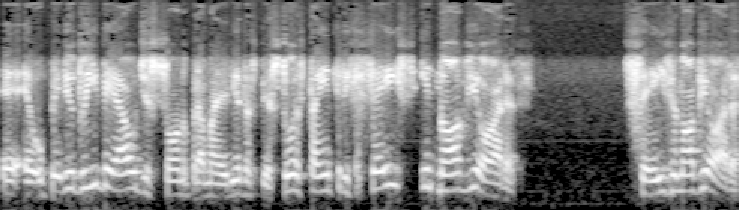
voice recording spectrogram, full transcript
é, é o período ideal de sono para a maioria das pessoas está entre seis e nove horas. Seis e nove horas.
